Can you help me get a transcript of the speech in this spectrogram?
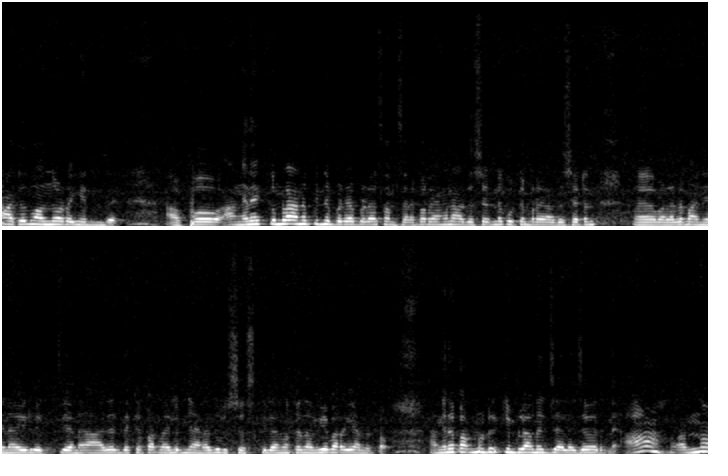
മാറ്റം വന്നു തുടങ്ങിയിട്ടുണ്ട്. അപ്പോൾ അങ്ങനെ നിൽക്കുമ്പോഴാണ് പിന്നെ ഇവിടെ ഇവിടെ സംസാരം. പറയാം അങ്ങനെ ആദർശേട്ടനെ കുറ്റം പറയാം. ആദർശേട്ടൻ വളരെ മാന്യനായ ഒരു വ്യക്തിയാണ്. ആരെന്തൊക്കെ പറഞ്ഞാലും ഞാനത് വിശ്വസിക്കില്ല എന്നൊക്കെ നവ്യ പറയാണ് കേട്ടോ. അങ്ങനെ പറഞ്ഞുകൊണ്ടിരിക്കുമ്പോഴാണ് ജലജ വരുന്നത്. ആ വന്നോ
